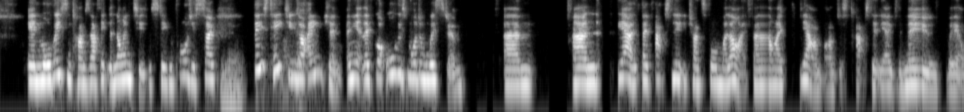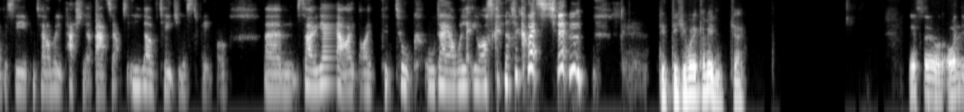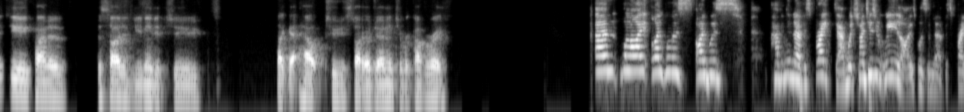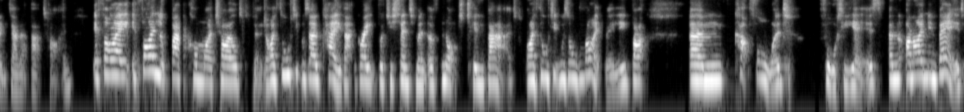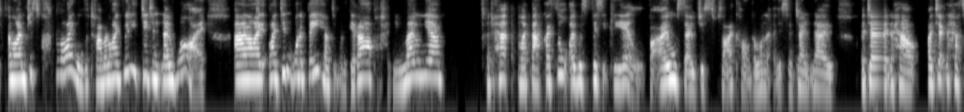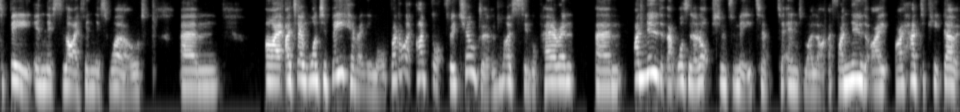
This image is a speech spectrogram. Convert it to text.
in more recent times, and I think the 90s with Stephen Porges. So yeah. these teachings are ancient, and yet they've got all this modern wisdom. Um, and yeah, they've absolutely transformed my life. And I, yeah, I'm, I'm just absolutely over the moon with it. Obviously, you can tell I'm really passionate about it. I absolutely love teaching this to people. Um, so yeah, I, I could talk all day. I will let you ask another question. did, did you want to come in, Joe? Yeah, so when did you kind of decided you needed to like get help to start your journey to recovery? Um, well, I, I was I was having a nervous breakdown, which I didn't realise was a nervous breakdown at that time if I if I look back on my childhood, I thought it was okay, that great British sentiment of not too bad. I thought it was all right, really. But um, cut forward 40 years and, and I'm in bed and I'm just crying all the time and I really didn't know why. And I, I didn't want to be here, I didn't want to get up, I had pneumonia. I'd hurt my back. I thought I was physically ill, but I also just I can't go on like this. I don't know. I don't know how. I don't know how to be in this life in this world. Um, I, I don't want to be here anymore. But I, I've got three children. I'm a single parent. Um, I knew that that wasn't an option for me to, to end my life. I knew that I, I had to keep going.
